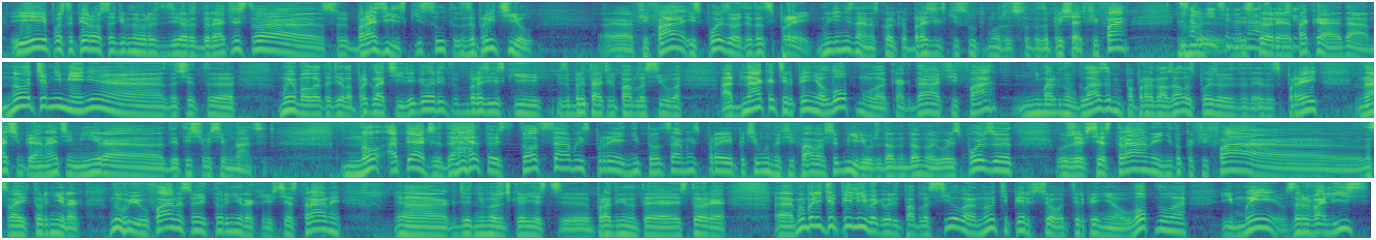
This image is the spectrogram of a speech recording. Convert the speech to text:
И после первого судебного разбирательства э, бразильский суд запретил э, FIFA использовать этот спрей. Ну, я не знаю, насколько бразильский суд может что-то запрещать FIFA. Сомнительно, Исто- да, История звучит. такая, да. Но, тем не менее, э, значит, э, мы, мол, это дело проглотили, говорит бразильский изобретатель Пабло Силва. Однако терпение лопнуло, когда FIFA, не моргнув глазом, продолжал использовать этот, этот спрей на чемпионате мира 2018. Но, опять же, да, то есть тот самый спрей, не тот самый спрей. Почему на FIFA во всем мире уже давно-давно его используют? Уже все страны, не только FIFA э, на своих турнирах, ну и УФА на своих турнирах, и все страны, где немножечко есть э, продвинутая история. Э, Мы были терпеливы, говорит Пабло Силва, но теперь все, вот терпение лопнуло, и мы взорвались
